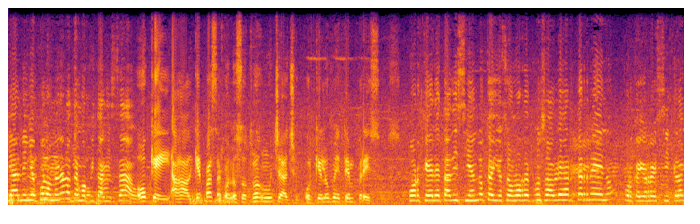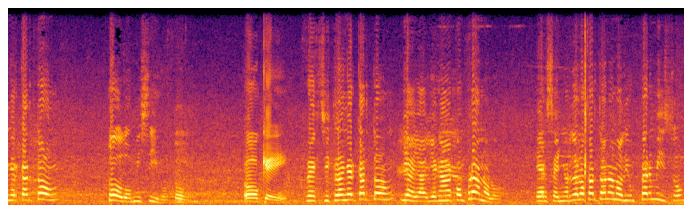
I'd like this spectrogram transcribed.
ya el niño por lo menos lo tengo hospitalizado. Ok, ajá, ¿qué pasa con los otros muchachos? ¿Por qué los meten presos? Porque él está diciendo que ellos son los responsables del terreno, porque ellos reciclan el cartón, todos, mis hijos, todos. Ok, Reciclan el cartón y allá llegan a comprárnoslo. El señor de los cartones nos dio un permiso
